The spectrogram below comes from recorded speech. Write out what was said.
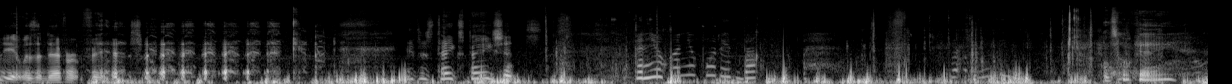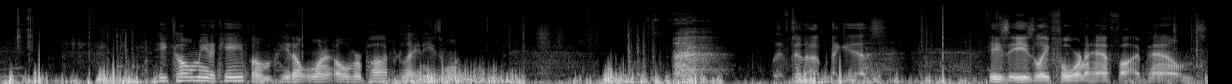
Told you it was a different fish. it just takes patience. Can you can you put it back? It's okay. He told me to keep them. He don't want it overpopulating. He's one Lift it up, I guess. He's easily four and a half, five pounds.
